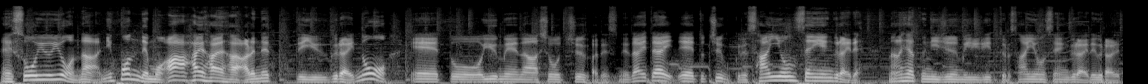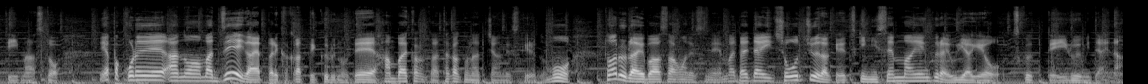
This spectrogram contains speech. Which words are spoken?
えー、そういうような、日本でも、ああ、はいはいはい、あれねっていうぐらいの、え、ー、と、有名な焼酎がですね、大体、えっ、ー、と、中国で3、4千円ぐらいで、720ml、3、4千円ぐらいで売られていますと。やっぱこれ、あの、まあ、税がやっぱりかかってくるので、販売価格が高くなっちゃうんですけれども、とあるライバーさんはですね、まあ、大体焼酎だけで月2000万円ぐらい売り上げを作っているみたいな、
